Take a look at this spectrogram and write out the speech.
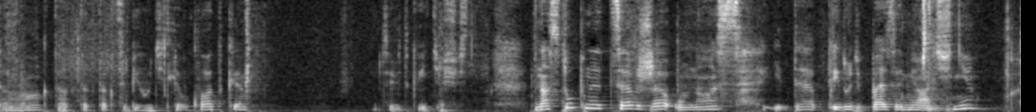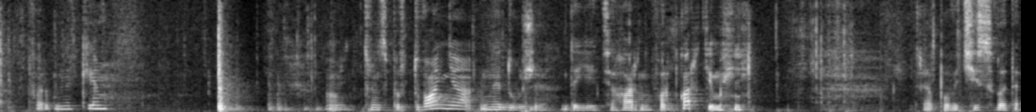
Так, так, так, так, це бігуді для укладки. Це від щось. Наступне це вже у нас іде, ідуть безам'ячні фарбники. Транспортування не дуже дається гарно фарбкарті. Мені треба повичісувати.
